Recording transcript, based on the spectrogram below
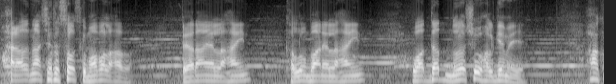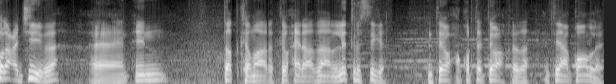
waxaa dhahda national resource maba lahaba beeraanay lahayn kalluun baanay lahayn waa dad nolosha u halgamaya waxaa kaloo cajiib ah in dadka maaragtay waxay yidhahdaan literacyga intee wax qorta intee wax akhrida intee aqoon leh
